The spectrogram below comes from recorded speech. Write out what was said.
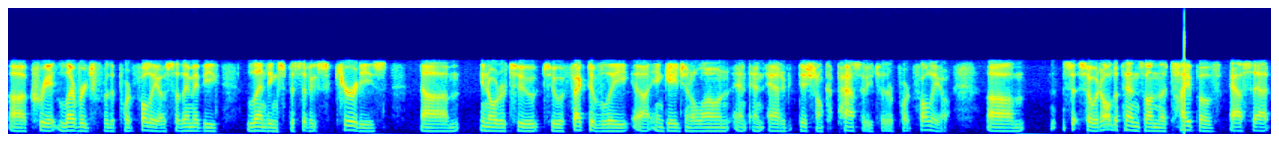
uh, create leverage for the portfolio. So they may be lending specific securities um, in order to to effectively uh, engage in a loan and, and add additional capacity to their portfolio. Um, so, so it all depends on the type of asset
